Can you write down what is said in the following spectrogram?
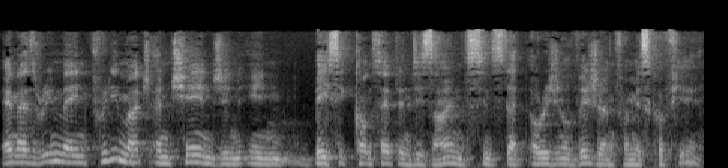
and has remained pretty much unchanged in, in basic concept and design since that original vision from Escoffier.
